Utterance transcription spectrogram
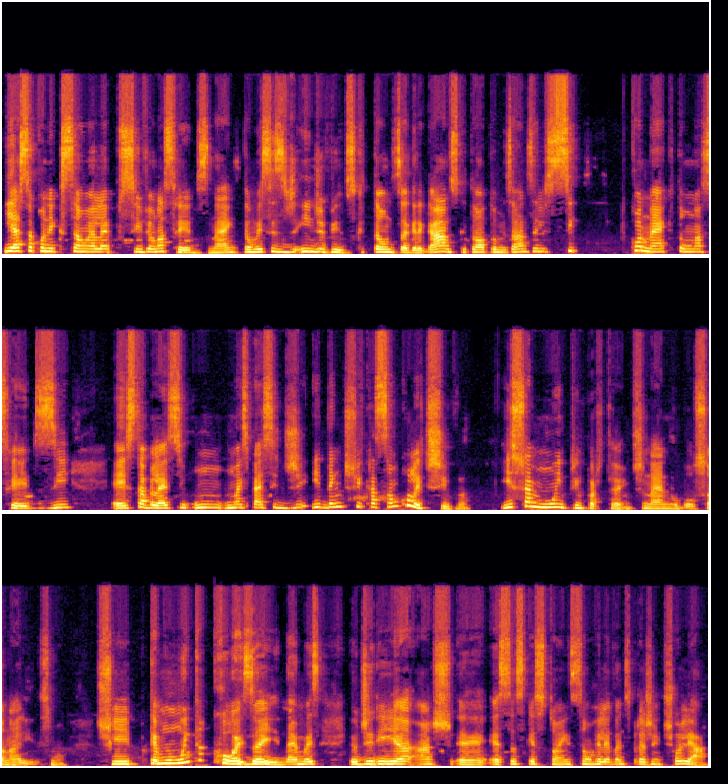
e essa conexão ela é possível nas redes, né? Então, esses indivíduos que estão desagregados, que estão atomizados, eles se conectam nas redes e é, estabelecem um, uma espécie de identificação coletiva. Isso é muito importante né, no bolsonarismo. Acho que temos muita coisa aí, né? Mas eu diria acho, é, essas questões são relevantes para a gente olhar.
